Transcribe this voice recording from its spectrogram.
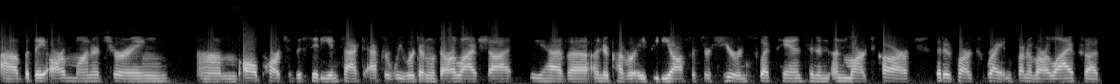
Uh, but they are monitoring um, all parts of the city. In fact, after we were done with our live shot, we have an undercover APD officer here in sweatpants in an unmarked car that had parked right in front of our live truck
